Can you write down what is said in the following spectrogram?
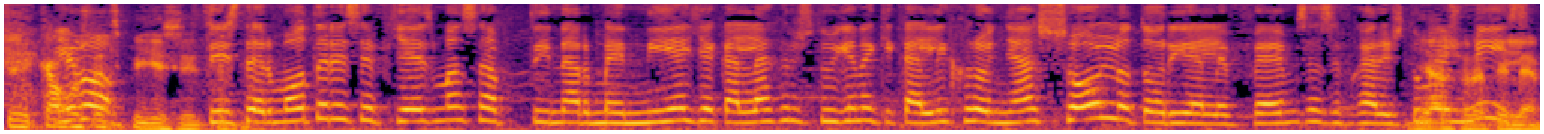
Και κάπως έτσι πήγε η συζήτηση. Τις θερμότερες ευχές μας από την Αρμενία για καλά Χριστούγεννα και καλή χρονιά σε όλο το Real FM. Σας ευχαριστούμε Γεια σου, ρε εμείς. φίλε.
